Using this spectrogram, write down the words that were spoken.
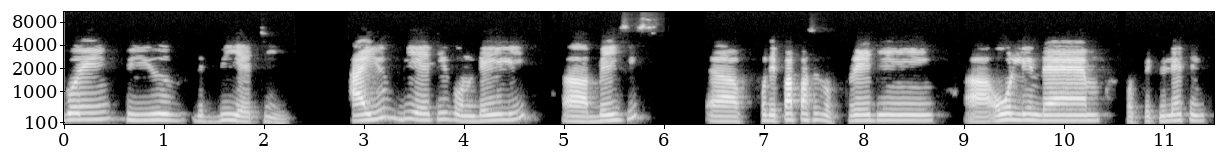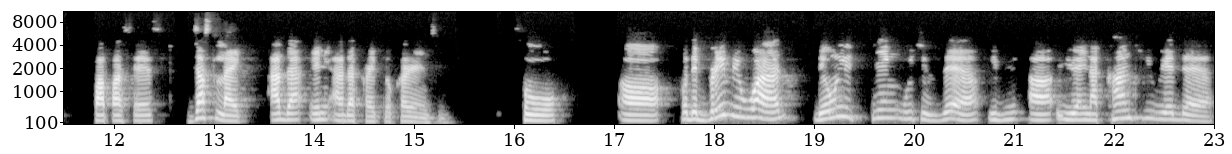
going to use the BAT. I use BATs on daily basis uh, for the purposes of trading, uh, holding them for speculating purposes, just like other any other cryptocurrency. So uh, for the Brave reward, the only thing which is there, are you are in a country where there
